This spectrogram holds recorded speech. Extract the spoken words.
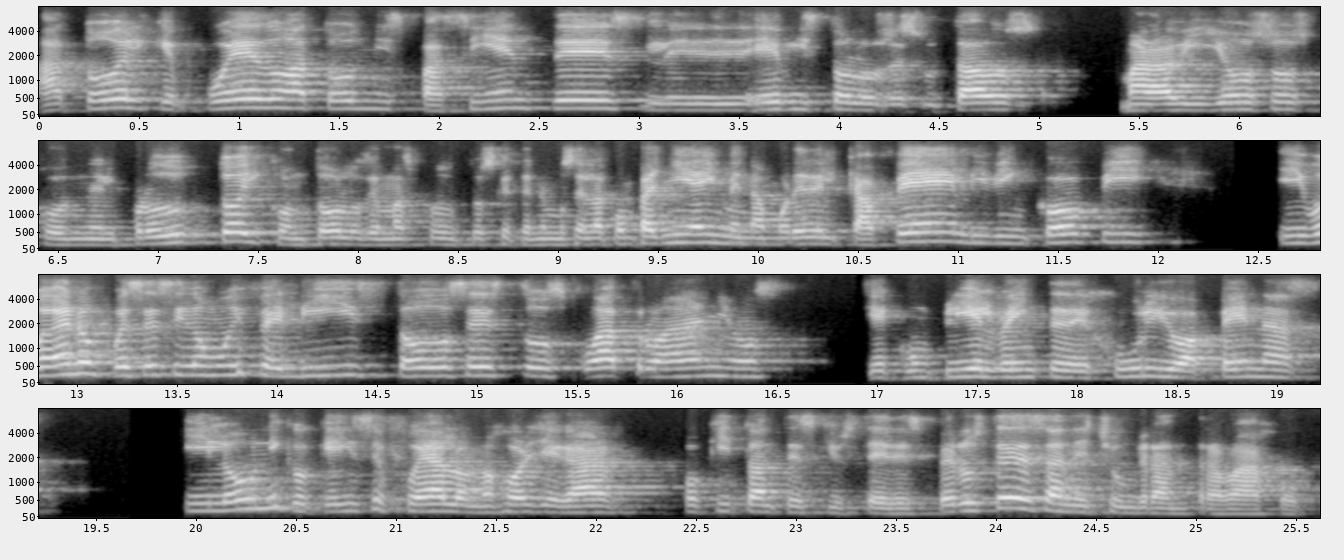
a todo el que puedo, a todos mis pacientes, he visto los resultados maravillosos con el producto y con todos los demás productos que tenemos en la compañía y me enamoré del café, Living Coffee. Y bueno, pues he sido muy feliz todos estos cuatro años que cumplí el 20 de julio apenas y lo único que hice fue a lo mejor llegar poquito antes que ustedes, pero ustedes han hecho un gran trabajo.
